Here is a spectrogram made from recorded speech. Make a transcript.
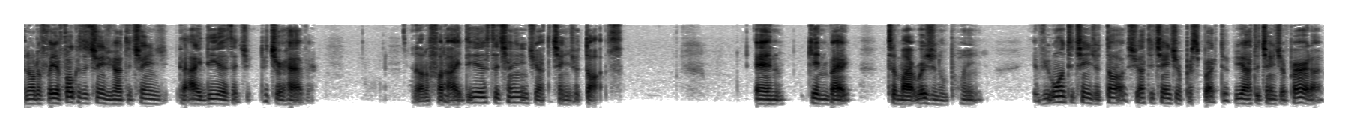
In order for your focus to change, you have to change the ideas that you that you're having. In order for the ideas to change, you have to change your thoughts. And getting back to my original point, if you want to change your thoughts, you have to change your perspective. You have to change your paradigm.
